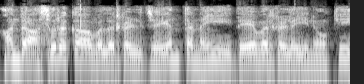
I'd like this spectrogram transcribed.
அந்த அசுர காவலர்கள் ஜெயந்தனை தேவர்களை நோக்கி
